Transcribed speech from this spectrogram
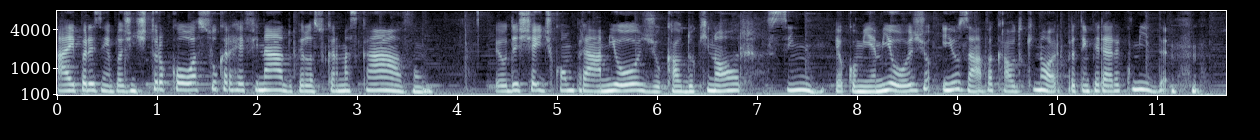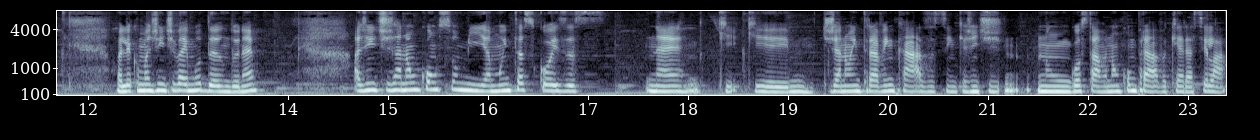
aí, por exemplo, a gente trocou o açúcar refinado pelo açúcar mascavo. Eu deixei de comprar miojo, caldo quinor. Sim, eu comia miojo e usava caldo quinor para temperar a comida. Olha como a gente vai mudando, né? A gente já não consumia muitas coisas né, que, que, já não entrava em casa, assim, que a gente não gostava, não comprava, que era, sei lá,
